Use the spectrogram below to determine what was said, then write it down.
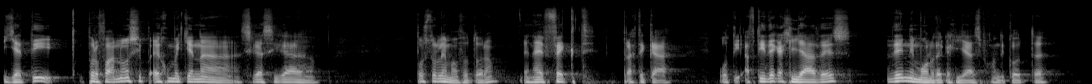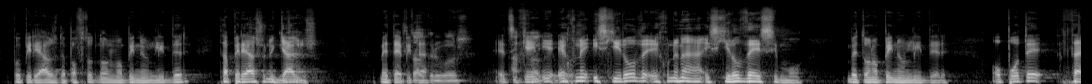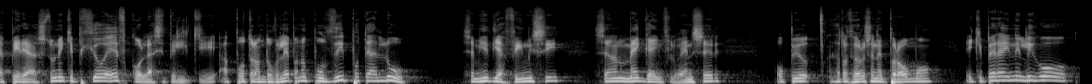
Γιατί προφανώς έχουμε και ένα σιγά σιγά, πώς το λέμε αυτό τώρα, ένα effect πρακτικά ότι αυτοί οι 10.000 δεν είναι μόνο 10.000 στην πραγματικότητα που επηρεάζονται από αυτόν τον opinion leader, θα επηρεάσουν ναι. και άλλους μετέπειτα. Αυτό ακριβώς. Έτσι, και Έχουν, ισχυρό, έχουν ένα ισχυρό δέσιμο με τον opinion leader. Οπότε θα επηρεαστούν και πιο εύκολα στη τελική από το να το βλέπουν οπουδήποτε αλλού. Σε μια διαφήμιση, σε έναν mega influencer, ο οποίο θα το θεωρούσαν πρόμο. Εκεί πέρα είναι λίγο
